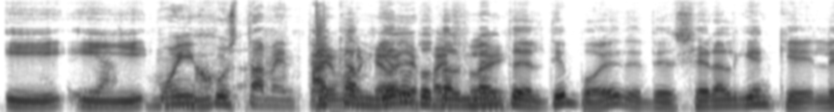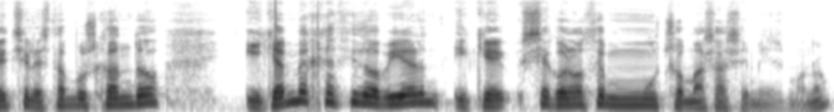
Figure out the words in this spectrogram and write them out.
Y, muy injustamente. Ha cambiado totalmente el tiempo, ¿eh? de, ser alguien que Leche le está buscando y que ha envejecido bien y que se conoce mucho más a sí mismo, ¿no?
